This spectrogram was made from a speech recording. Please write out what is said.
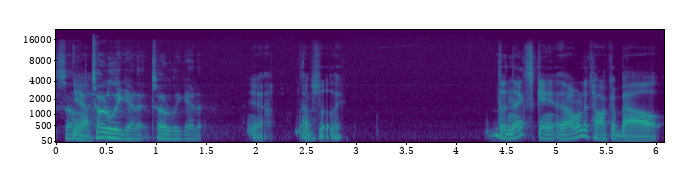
So Yeah. totally get it. Totally get it. yeah, absolutely. The next game I want to talk about.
